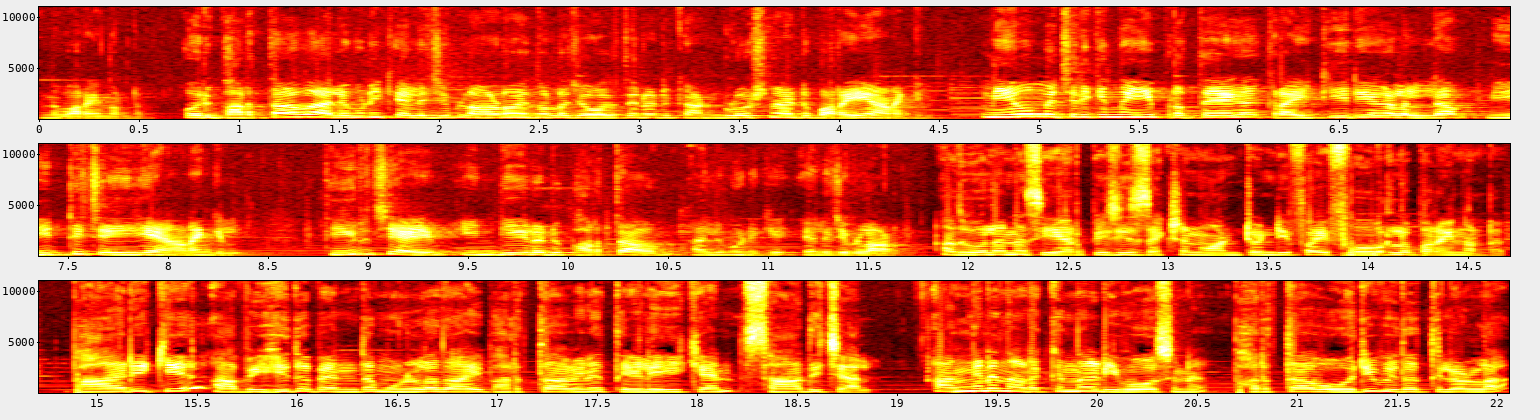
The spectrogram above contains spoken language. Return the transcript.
എന്ന് പറയുന്നുണ്ട്. ഒരു ഭർത്താവ് അലിമണിക്ക് എലിജിബിൾ ആണോ എന്നുള്ള ചോദ്യത്തിന് ഒരു കൺക്ലൂഷനായിട്ട് പറയുകയാണെങ്കിൽ നിയമം വെച്ചിരിക്കുന്ന ഈ പ്രത്യേക ക്രൈറ്റീരിയകളെല്ലാം മീറ്റ് ചെയ്യുകയാണെങ്കിൽ തീർച്ചയായും ഇന്ത്യയിൽ ഒരു ഭർത്താവും അലുമണിക്ക് എലിജിബിൾ ആണ്. അതുപോലെ തന്നെ C R P C section one twenty five ഫോറിൽ പറയുന്നുണ്ട് ഭാര്യയ്ക്ക് അവിഹിത ബന്ധമുള്ളതായി ഭർത്താവിന് തെളിയിക്കാൻ സാധിച്ചാൽ അങ്ങനെ നടക്കുന്ന ഡിവോഴ്സിന് ഭർത്താവ് ഒരു വിധത്തിലുള്ള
